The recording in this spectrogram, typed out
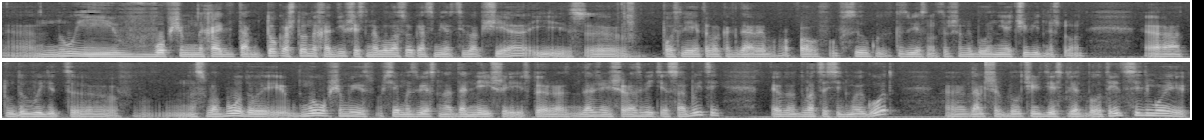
Э, ну и, в общем, находи, там, только что находившись на волосок от смерти вообще, и с, э, после этого, когда Рэб попал в ссылку, как известно, совершенно было не очевидно, что он э, оттуда выйдет э, на свободу. И, ну, в общем, и всем известно дальнейшее, история, дальнейшее развитие событий. Это 27 год. Э, дальше был, через 10 лет было 37-й.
